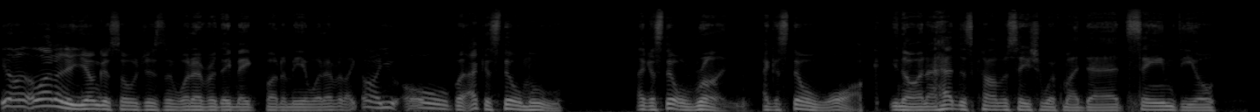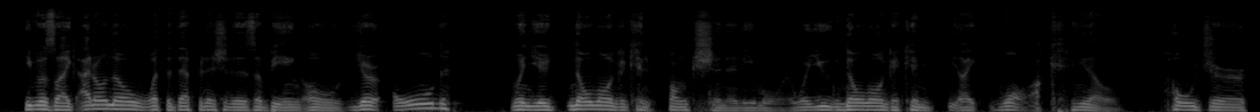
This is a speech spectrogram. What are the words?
You know, a lot of the younger soldiers and whatever, they make fun of me and whatever, like, oh, you old, but I can still move. I can still run. I can still walk. You know, and I had this conversation with my dad, same deal. He was like, I don't know what the definition is of being old. You're old when you no longer can function anymore, where you no longer can like walk, you know, hold your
